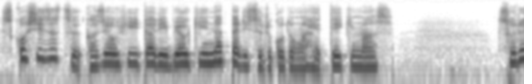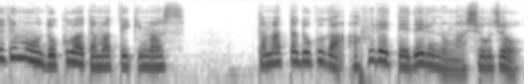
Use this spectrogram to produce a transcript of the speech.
少しずつ風邪をひいたり病気になったりすることが減っていきます。それでも毒は溜まっていきます。溜まった毒が溢れて出るのが症状。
